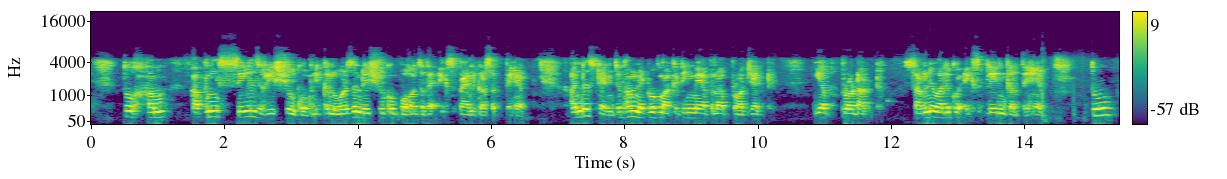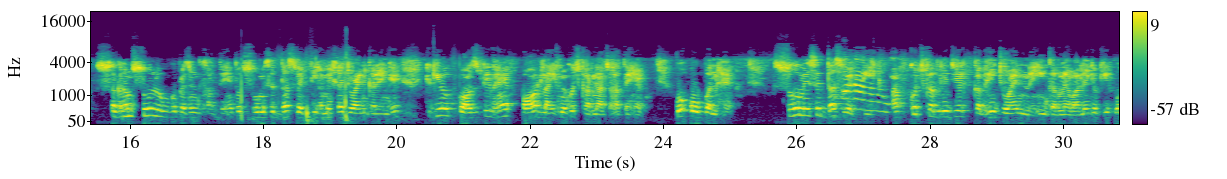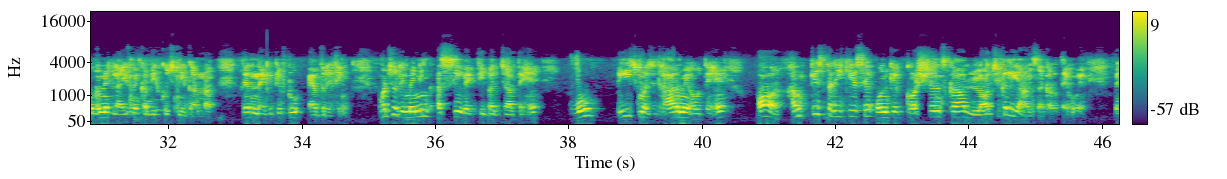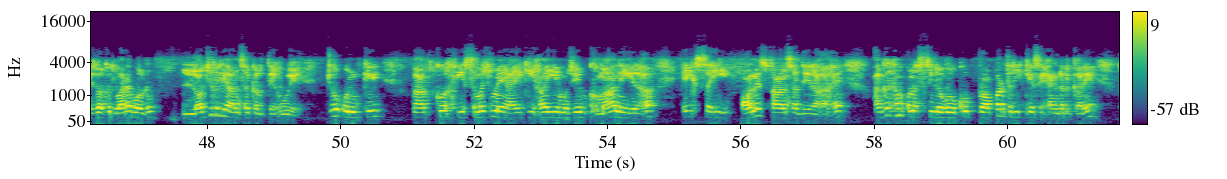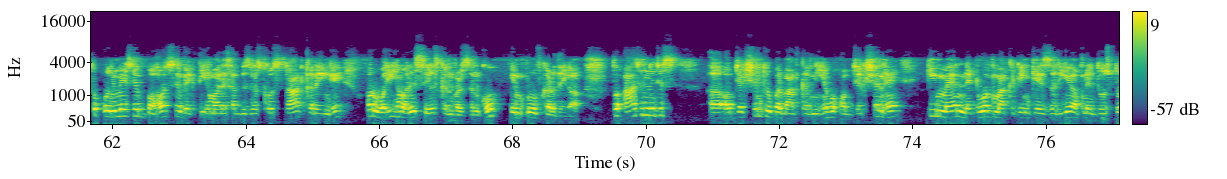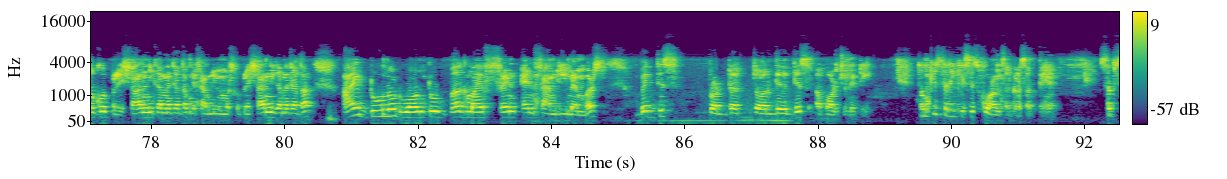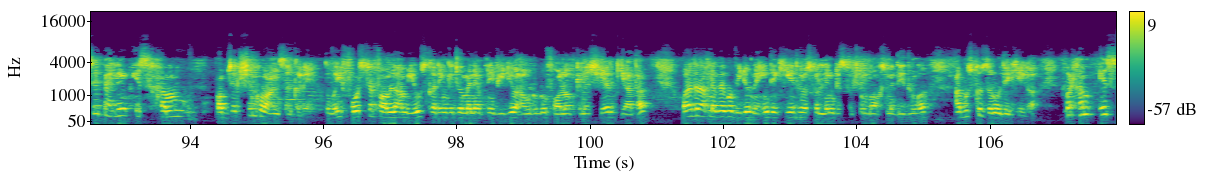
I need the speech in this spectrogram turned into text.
तो हम अपनी सेल्स रेशियो को, अपनी कन्वर्जन रेशियो को बहुत ज़्यादा एक्सपैंड कर सकते हैं। अंडरस्टैंड जब हम नेटवर्क मार्केटिंग में अपना प्रोजेक्ट या प्रोडक्ट सामने वाले को एक्सप्लेन करते हैं तो अगर हम 100 लोगों को प्रेजेंट दिखाते हैं तो 100 में से 10 व्यक्ति हमेशा ज्वाइन करेंगे, क्योंकि वो पॉजिटिव हैं और लाइफ में कुछ करना चाहते हैं। वो ओपन है। सौ में से दस व्यक्ति आप कुछ कर लीजिए कभी ज्वाइन नहीं करने वाले क्योंकि उन्होंने लाइफ में कभी कुछ नहीं करना। There negative to everything but जो रिमेनिंग अस्सी व्यक्ति बच जाते हैं वो बीच मझधार में होते हैं और हम किस तरीके से उनके क्वेश्चंस का लॉजिकली आंसर करते हुए मैं इस बार को दोबारा बोल रहा हूँ लॉजिकली आंसर करते हुए जो उनकी बात को ये समझ में आए कि हाँ ये मुझे घुमा नहीं रहा। एक सही ऑनेस्ट आंसर दे रहा है। अगर हम उन अस्सी लोगों को प्रॉपर तरीके से हैंडल करें तो उनमें से बहुत से व्यक्ति हमारे साथ बिज़नेस को स्टार्ट करेंगे और वही हमारी सेल्स कन्वर्जन को इम्प्रूव कर देगा। तो आज हमने जिस ऑब्जेक्शन के ऊपर बात करनी है, वो ऑब्जेक्शन है कि मैं नेटवर्क मार्केटिंग के ज़रिए अपने दोस्तों को परेशान नहीं करना चाहता, अपने फैमिली मेंबर्स को परेशान नहीं करना चाहता। I do not want to bug my friend and family members with this product और विद दिस अपॉर्चुनिटी तो हम किस तरीके से इसको आंसर कर सकते हैं? सबसे पहले इस हम ऑब्जेक्शन को आंसर करें। तो वही फोर स्टेप फॉर्मूला हम यूज़ करेंगे जो मैंने अपनी video how to do follow up के अंदर शेयर किया था। और अगर आपने अगर वो वीडियो नहीं देखी है तो मैं उसका लिंक डिस्क्रिप्शन बॉक्स में दे दूँगा। आप उसको ज़रूर देखिएगा। बट हम इस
